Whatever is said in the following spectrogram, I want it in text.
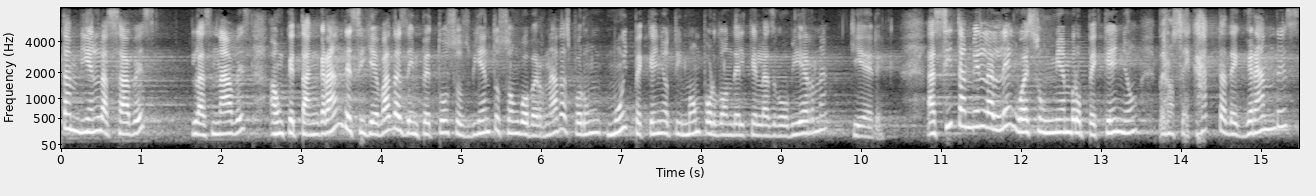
también las aves, las naves, aunque tan grandes y llevadas de impetuosos vientos, son gobernadas por un muy pequeño timón por donde el que las gobierna quiere. Así también la lengua es un miembro pequeño, pero se jacta de grandes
